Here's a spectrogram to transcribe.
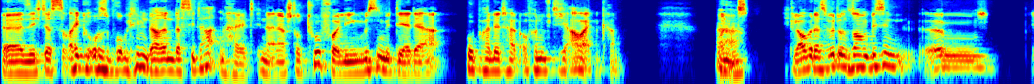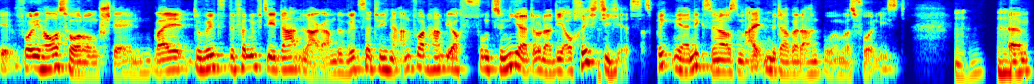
äh, sehe ich das zwei große Problem darin, dass die Daten halt in einer Struktur vorliegen müssen, mit der der Copilot halt auch vernünftig arbeiten kann. Und ja. ich glaube, das wird uns noch ein bisschen ähm, vor die Herausforderung stellen, weil du willst eine vernünftige Datenlage haben. Du willst natürlich eine Antwort haben, die auch funktioniert oder die auch richtig ist. Das bringt mir ja nichts, wenn du aus dem alten Mitarbeiterhandbuch irgendwas vorliest. Mhm. Ähm,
